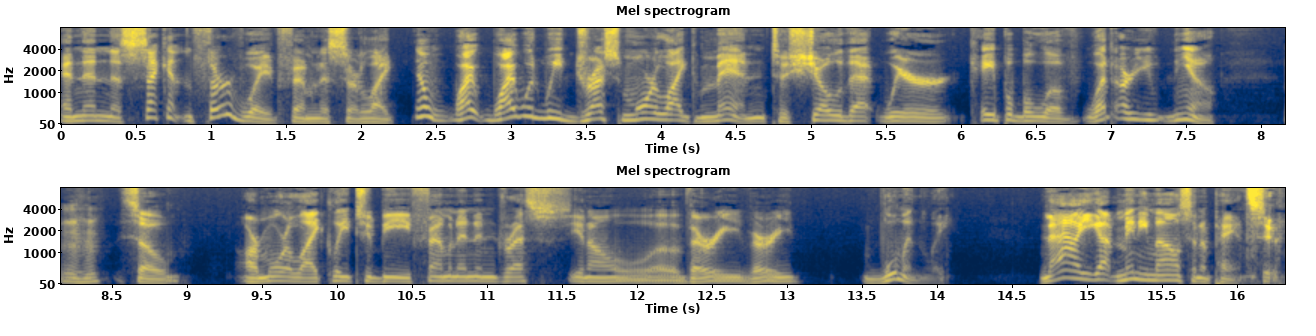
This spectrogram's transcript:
And then the second and third wave feminists are like, no, why why would we dress more like men to show that we're capable of what are you, you know? Mm-hmm. So are more likely to be feminine and dress, you know, uh, very very womanly. Now you got Minnie Mouse in a pantsuit.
